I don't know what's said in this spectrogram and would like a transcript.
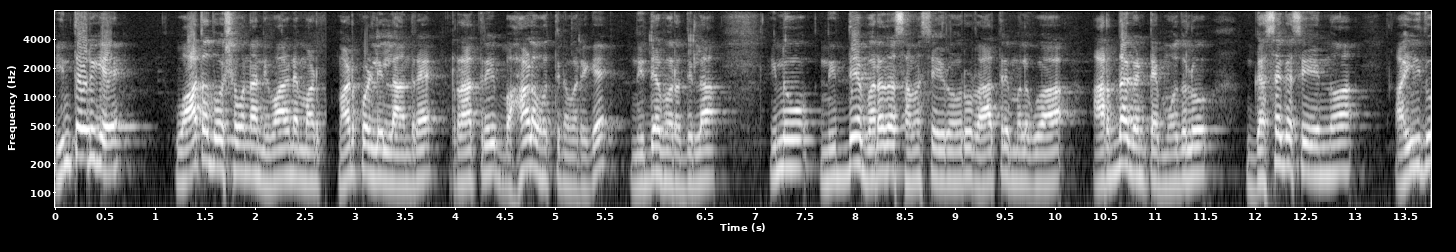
ಇಂಥವರಿಗೆ ವಾತದೋಷವನ್ನು ನಿವಾರಣೆ ಮಾಡಿ, ಮಾಡಿಕೊಳ್ಳಿಲ್ಲ ಅಂದರೆ ರಾತ್ರಿ ಬಹಳ ಹೊತ್ತಿನವರೆಗೆ ನಿದ್ದೆ ಬರೋದಿಲ್ಲ. ಇನ್ನು ನಿದ್ದೆ ಬರದ ಸಮಸ್ಯೆ ಇರೋರು ರಾತ್ರಿ ಮಲಗುವ ಅರ್ಧ ಗಂಟೆ ಮೊದಲು ಗಸಗಸೆಯನ್ನು ಐದು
